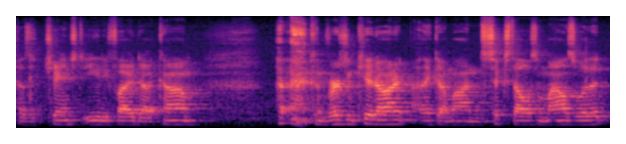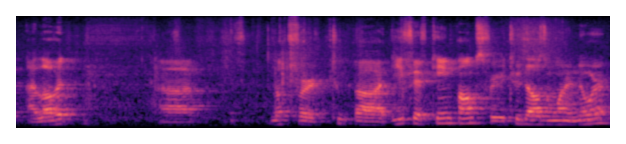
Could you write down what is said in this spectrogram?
has a change to E85.com conversion kit on it. I think I'm on 6,000 miles with it. I love it. Uh, look for two, uh, E15 pumps for your 2001 and newer.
